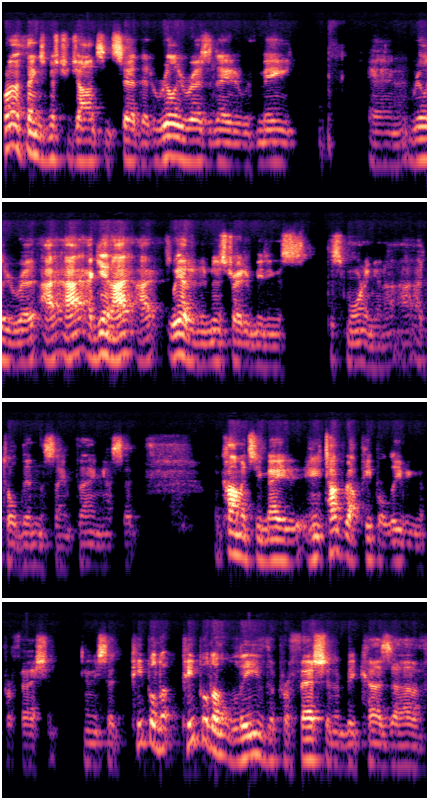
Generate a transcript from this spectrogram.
One of the things Mr. Johnson said that really resonated with me and really, re- I, I, again, I, I, we had an administrative meeting this, this morning and I, I told them the same thing. I said, the comments he made, and he talked about people leaving the profession. And he said, people, don't- people don't leave the profession because of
